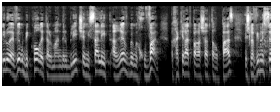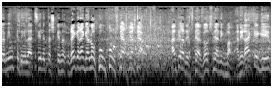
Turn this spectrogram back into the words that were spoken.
אפילו העביר ביקורת על מנדלבליט, שניסה להתערב במכוון בחקירת פרשת הרפז, בשלבים מסוימים כדי להציל את אשכנז... רגע, רגע, לא, קום, קום, שנייה, שנייה, שנייה. אל תירדם, שנייה, זה עוד שנייה נגמר. אני רק אגיד,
